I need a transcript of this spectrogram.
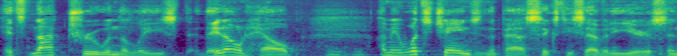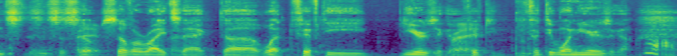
It's not true in the least. They don't help. I mean, what's changed in the past 60, 70 years since since the Civil- Right. Civil Rights Act? Uh, what, 50 years ago, Right. 50, 51 years ago? Well,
